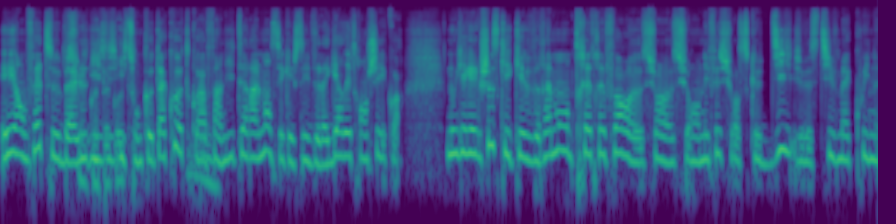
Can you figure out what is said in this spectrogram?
Et en fait, bah, ils, sont côte à côte, quoi. Hmm. Enfin, littéralement, c'est de la guerre des tranchées, quoi. Donc, il y a quelque chose qui, qui est vraiment très, très fort euh, sur, sur, en effet, sur ce que dit euh, Steve McQueen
